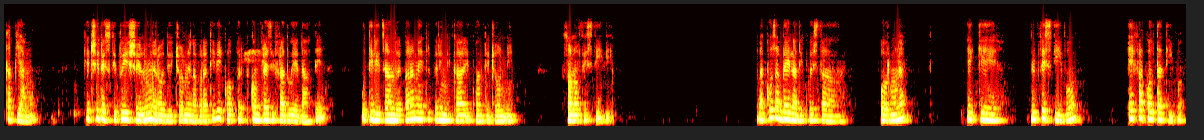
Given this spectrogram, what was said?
capiamo che ci restituisce il numero di giorni lavorativi compresi fra due dati utilizzando i parametri per indicare quanti giorni sono festivi. La cosa bella di questa formula è che il festivo è facoltativo,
